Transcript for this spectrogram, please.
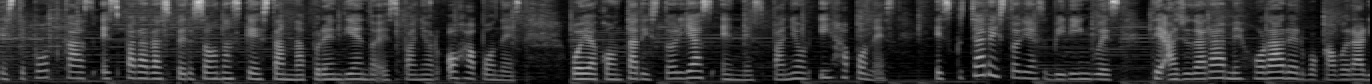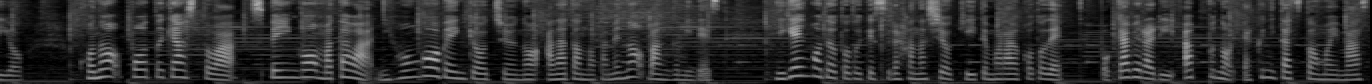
Este podcast es para las personas que están aprendiendo español o japonés. Voy a contar historias en español y japonés. Escuchar historias bilingües te ayudará a mejorar el vocabulario. このポッドキャストはスペイン語または日本語を勉強中のあなたのための番組です。 2言語でお届けする話を聞いてもらうことで、ボキャブラリーアップの役に立つと思います。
